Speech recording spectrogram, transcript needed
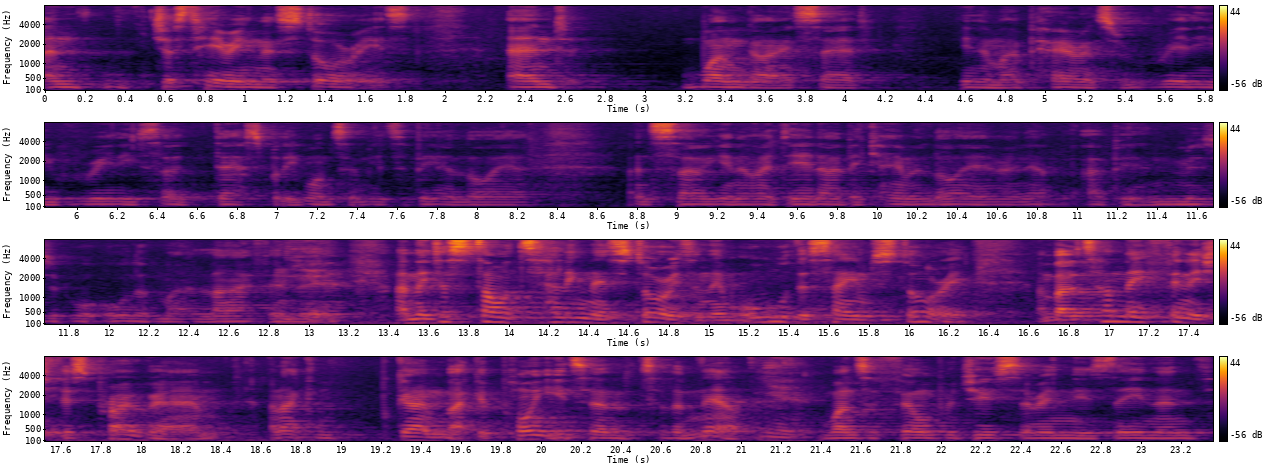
and just hearing their stories. And one guy said, you know, my parents really, really so desperately wanted me to be a lawyer. And so, you know, I did. I became a lawyer, and I've, been miserable all of my life. And, Yeah. they, and they just started telling their stories, and they were all the same story. And by the time they finished this program, and I can go and I could point you to, to them now. Yeah. One's a film producer in New Zealand.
